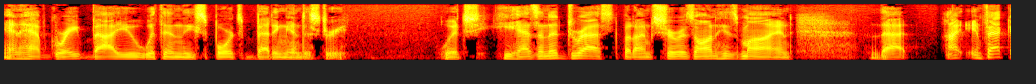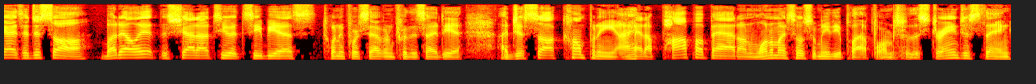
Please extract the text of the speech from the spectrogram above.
and have great value within the sports betting industry, which he hasn't addressed, but I'm sure is on his mind. That I, in fact, guys, I just saw Bud Elliott. This shout out to you at CBS 24 7 for this idea. I just saw a company. I had a pop up ad on one of my social media platforms for the strangest thing.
